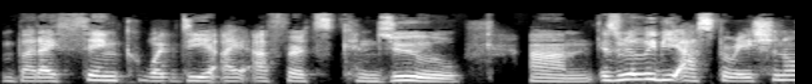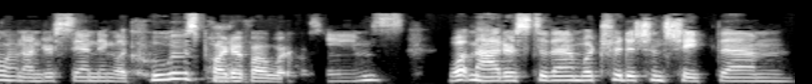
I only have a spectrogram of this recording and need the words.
But I think what DI efforts can do um, is really be aspirational and understanding like who is part mm-hmm. of our work teams, what matters to them, what traditions shape them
